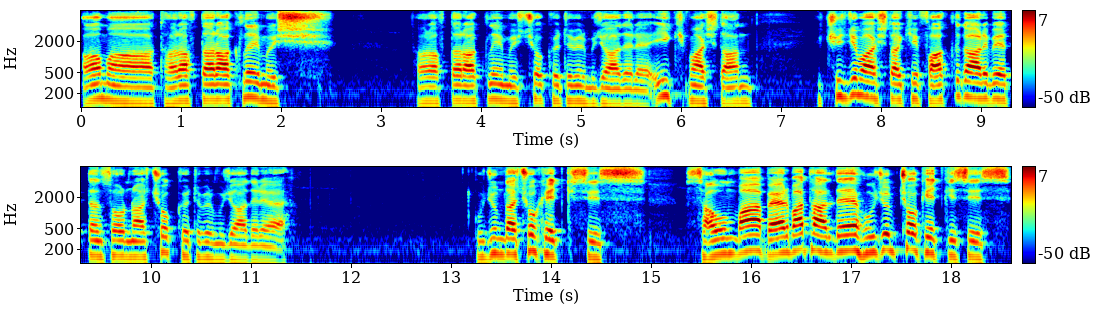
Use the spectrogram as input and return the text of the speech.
Ama taraftar haklıymış. Taraftar haklıymış. Çok kötü bir mücadele. İlk maçtan ikinci maçtaki farklı galibiyetten sonra çok kötü bir mücadele. Hücumda çok etkisiz. Savunma berbat halde. Hücum çok etkisiz.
